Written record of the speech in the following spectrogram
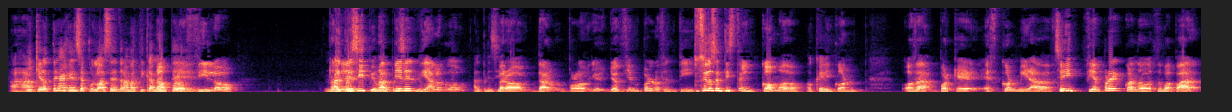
Ajá. Y que no tenga agencia, pues lo hace dramáticamente. No, pero sí lo. No Al principio, No al tiene principio. diálogo. Al principio. Pero yo, yo siempre lo sentí ¿Tú sí lo sentiste? incómodo. Ok. Con, o sea, porque es con miradas. Sí. Siempre cuando su papá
